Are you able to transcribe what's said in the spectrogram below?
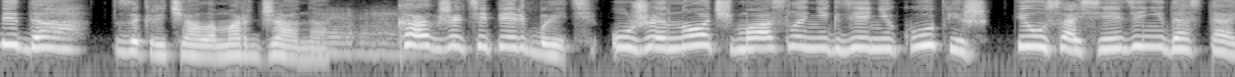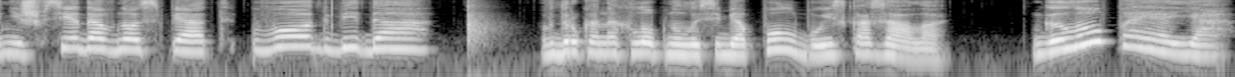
беда!» — закричала Марджана. «Как же теперь быть? Уже ночь, масла нигде не купишь, и у соседей не достанешь, все давно спят. Вот беда!» Вдруг она хлопнула себя по лбу и сказала. «Глупая я!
